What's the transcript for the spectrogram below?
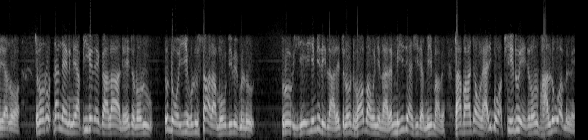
တွေကတော့ကျွန်တော်တို့တတ်နိုင်တယ်များပြီးခဲ့တဲ့ကာလကလည်းကျွန်တော်တို့လွတ်တော်ကြီးဟိုလိုစတာမဟုတ်သေးပေမလို့ သူတို့ရေရင်းမြစ်တွေလာတယ်ကျွန်တော်တို့တဘောပါဝင်ကျင်လာတယ်မေးစရာရှိတယ်မေးမှာပဲဒါဘာကြောင့်လဲအဲ့ဒီပေါ်အဖြေတွေ့ရင်ကျွန်တော်တို့ဘာလုပ်ရမလဲ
